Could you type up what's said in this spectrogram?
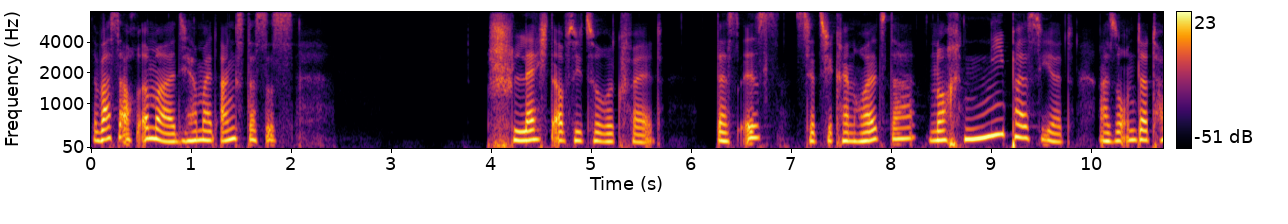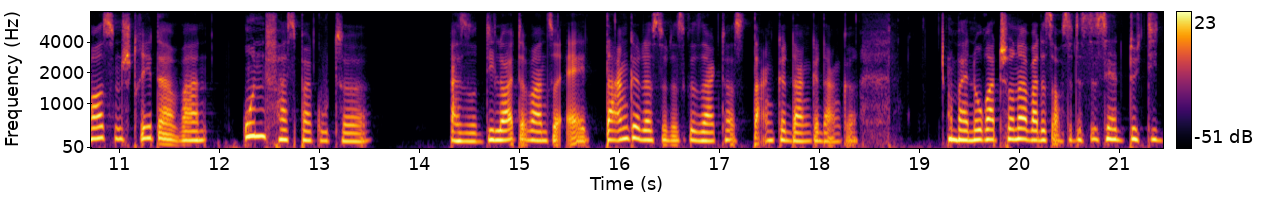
was auch immer. Die haben halt Angst, dass es schlecht auf sie zurückfällt. Das ist, ist jetzt hier kein Holz da, noch nie passiert. Also unter Thorsten Sträter waren unfassbar gute, also die Leute waren so, ey, danke, dass du das gesagt hast. Danke, danke, danke. Und bei Nora Tschirner war das auch so, das ist ja durch die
